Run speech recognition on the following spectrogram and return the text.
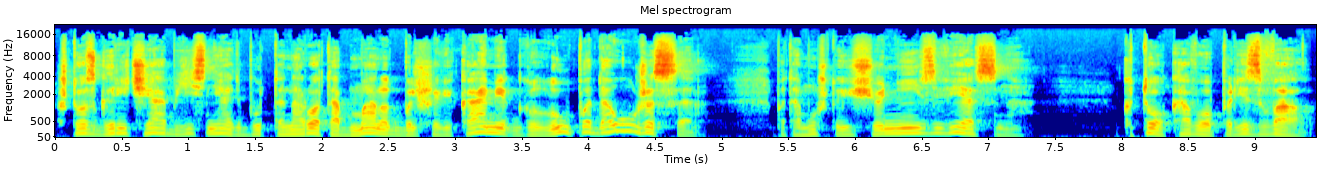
что сгоряча объяснять, будто народ обманут большевиками, глупо до ужаса, потому что еще неизвестно, кто кого призвал,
